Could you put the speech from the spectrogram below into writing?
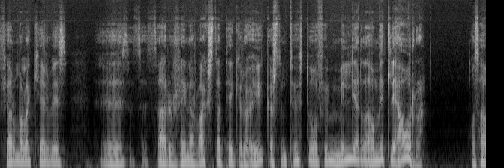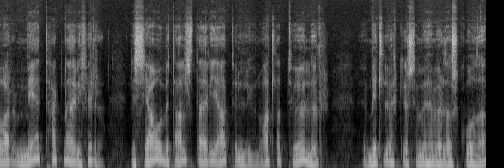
Fjármálakerfið, það eru hreinar vakstatekjur og aukast um 25 miljardar á milli ára og það var meðtagnaður í fyrra. Við sjáum þetta allstaðir í atvinnulífinu og alla tölur eh, millu uppgjör sem við höfum verið að skoða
